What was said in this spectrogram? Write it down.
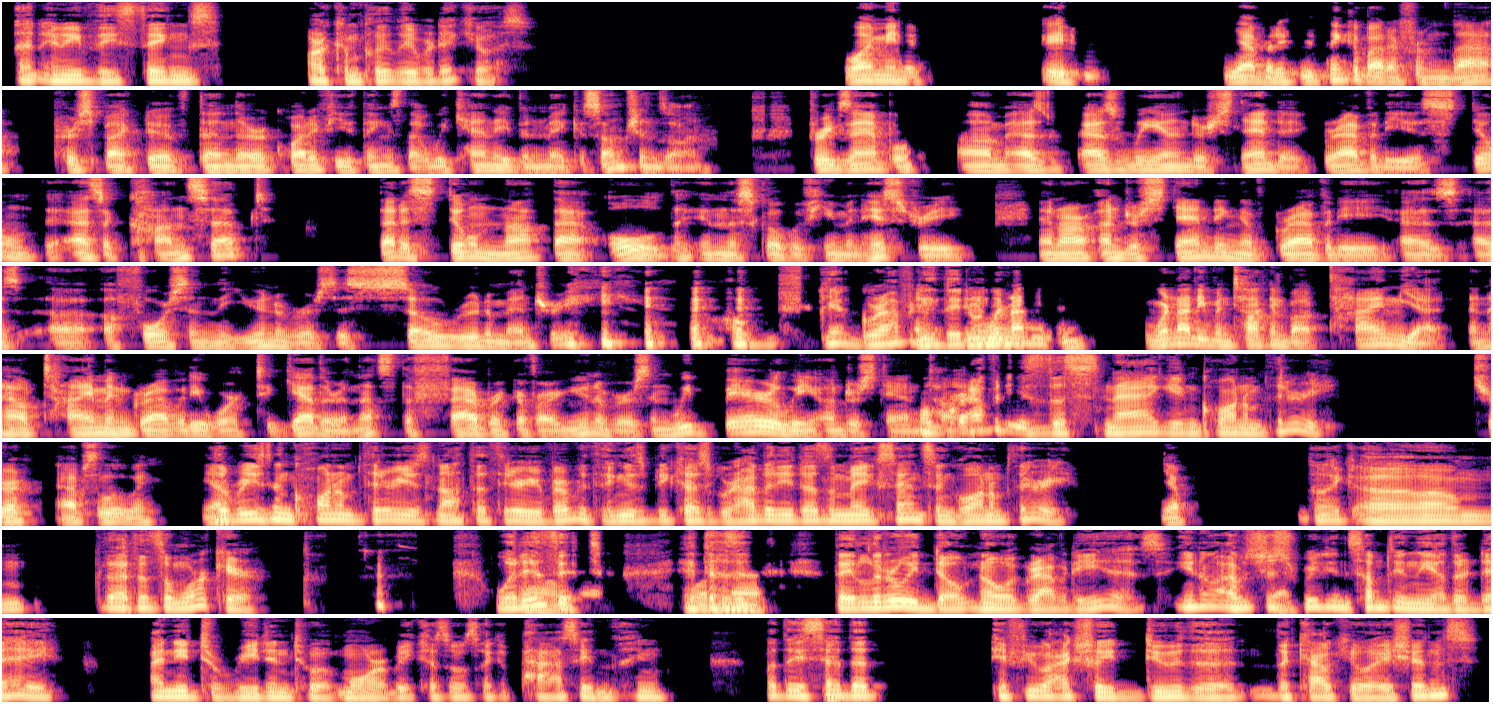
that any of these things are completely ridiculous. Well, I mean, if yeah, but if you think about it from that perspective, then there are quite a few things that we can't even make assumptions on. For example, um, as as we understand it, gravity is still as a concept that is still not that old in the scope of human history, and our understanding of gravity as as a, a force in the universe is so rudimentary. Yeah, gravity, they don't we're even, not even we're not even talking about time yet and how time and gravity work together and that's the fabric of our universe and we barely understand well, time gravity is the snag in quantum theory. Sure absolutely yeah The reason quantum theory is not the theory of everything is because gravity doesn't make sense in quantum theory. Yep. Like, um, that doesn't work here. What is No. it? It What doesn't. They literally don't know what gravity is. You know, I was just reading something the other day. I need to read into it more because it was like a passing thing. But they said that if you actually do the the calculations,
